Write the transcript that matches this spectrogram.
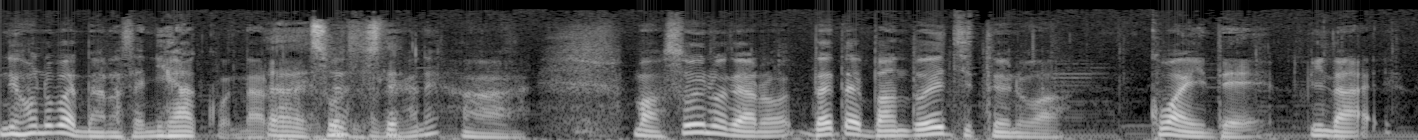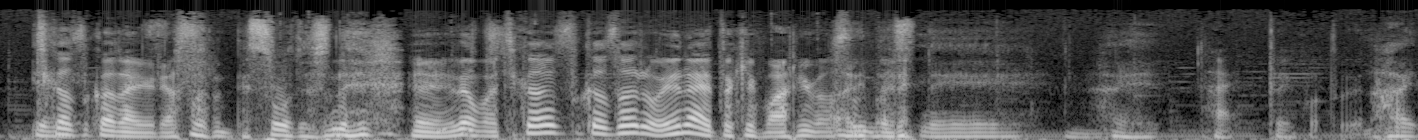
日本の場合は7200になるわけはいそうですね。はい。まあ、そういうのであの大体バンドエッジというのは怖いんでみんな近づかないようにはするんです。そうですね。ええでもまあ近づかざるを得ない時もありますんでね。ありますね。うん。はい。はい、ということでね、はい。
